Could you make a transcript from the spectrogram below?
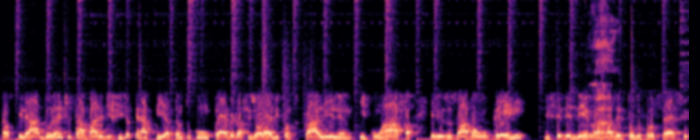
para auxiliar durante o trabalho de fisioterapia, tanto com o Kleber da Fisiolab, quanto com a Lilian e com a AFA, eles usavam o creme de CBD para fazer todo o processo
